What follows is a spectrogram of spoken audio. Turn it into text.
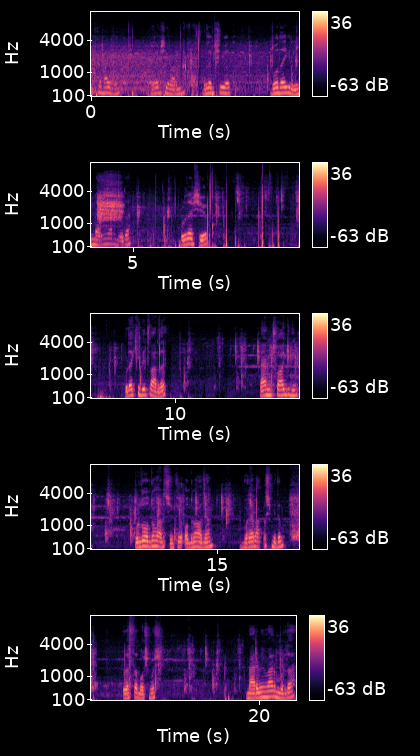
İkisi baygın. Burada bir şey var mı? Burada bir şey yok. Bu odaya girelim. Mermi var mı burada? Burada bir şey yok. Burada kibrit vardı. Ben mutfağa gideyim. Burada odun vardı çünkü. Odunu alacağım. Buraya bakmış mıydım? Burası da boşmuş. Mermim var mı burada?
